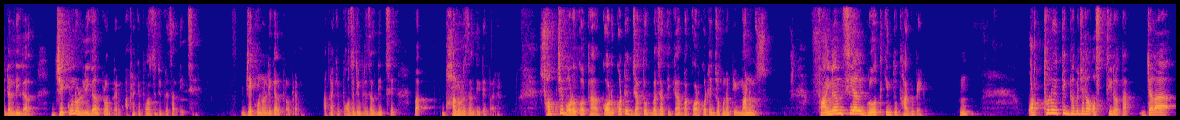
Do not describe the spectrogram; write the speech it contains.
যেটা লিগাল যে কোনো লিগাল প্রবলেম আপনাকে পজিটিভ রেজাল্ট দিচ্ছে। যে কোনো লিগাল প্রবলেম আপনাকে পজিটিভ রেজাল্ট দিচ্ছে বা ভালো রেজাল্ট দিতে পারে। সবচেয়ে বড় কথা, কর্কটের জাতক বা জাতিকা বা কর্কটের যখন আপনি মানুষ ফাইন্যান্সিয়াল গ্রোথ কিন্তু থাকবে। হুম? অর্থনৈতিকভাবে যারা অস্থিরতা, যারা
